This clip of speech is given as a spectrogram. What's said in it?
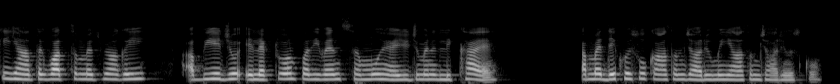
कि यहाँ तक बात समझ में आ गई। अब ये जो इलेक्ट्रॉन परिवहन समूह है, ये जो मैंने लिखा है अब मैं देखो इसको कहाँ समझा रही हूँ, मैं यहाँ समझा रही हूँ इसको।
